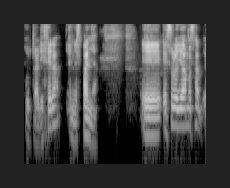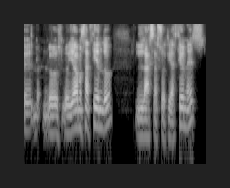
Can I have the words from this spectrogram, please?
ultraligera en España. Eh, eso lo llevamos, eh, lo llevamos haciendo las asociaciones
